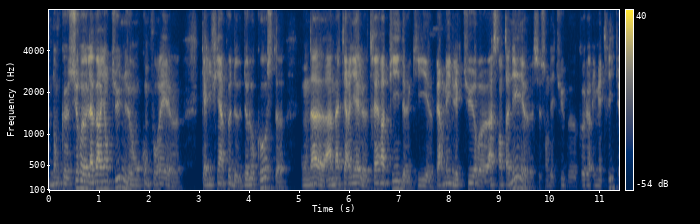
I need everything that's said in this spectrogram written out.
Donc euh, sur la variante 1, qu'on pourrait qualifier un peu de, low cost, on a un matériel très rapide qui permet une lecture instantanée. Ce sont des tubes colorimétriques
